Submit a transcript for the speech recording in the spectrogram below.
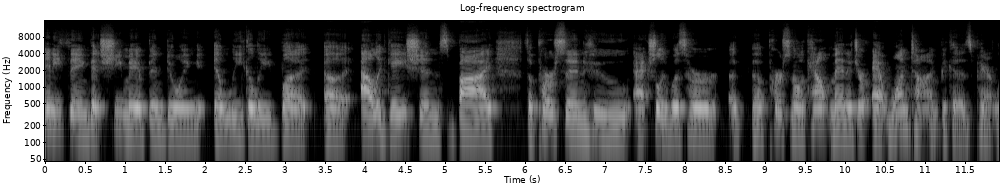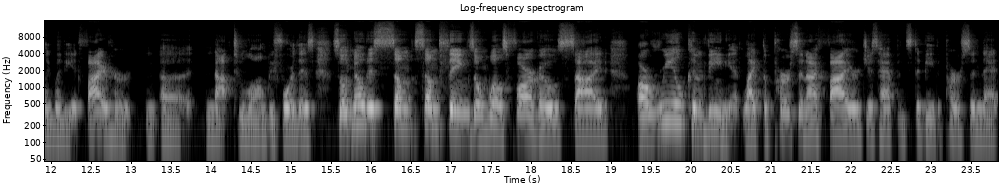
anything that she may have been doing illegally but uh, allegations by the person who actually was her uh, uh, personal account manager at one time because apparently wendy had fired her uh, not too long before this so notice some some things on wells fargo's side are real convenient. Like the person I fired just happens to be the person that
